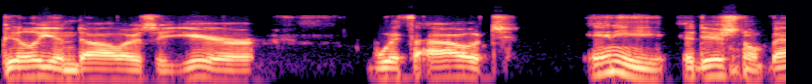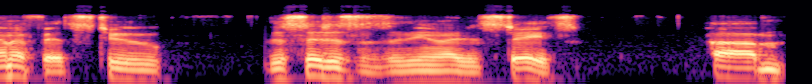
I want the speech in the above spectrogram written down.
billion a year without any additional benefits to the citizens of the United States. Um,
